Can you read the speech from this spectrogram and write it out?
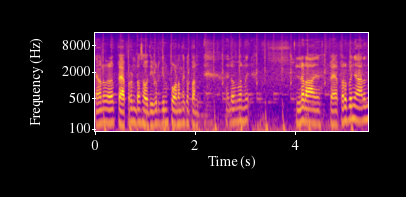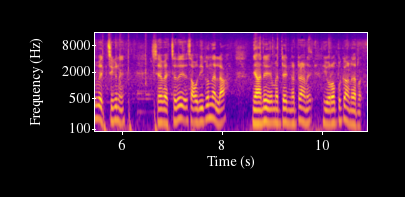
ഞാൻ പറഞ്ഞു പേപ്പർ ഉണ്ടോ? സൗദി കൊടുക്കുന്നു പോകണം എന്നൊക്കെ പറഞ്ഞു. എല്ലാം പറഞ്ഞ് ഇല്ലടാ പേപ്പർ ഇപ്പോൾ ഞാനൊന്ന് വെച്ചിക്കണ്. പക്ഷേ വെച്ചത് സൗദിക്കൊന്നല്ല ഞാൻ മറ്റേ ഇങ്ങോട്ടാണ് യൂറോപ്പിലേക്കാണ് പറഞ്ഞത്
